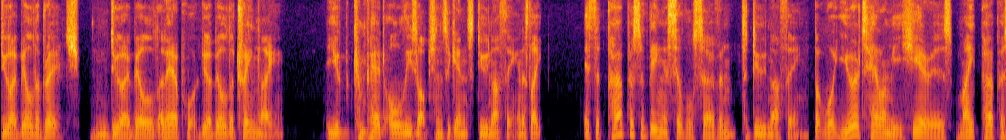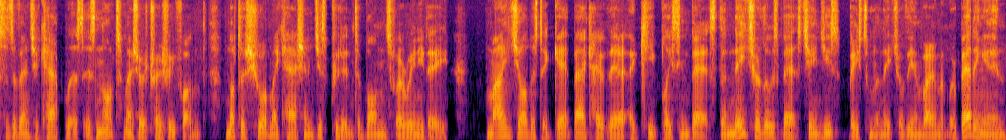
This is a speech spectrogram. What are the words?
do I build a bridge? Do I build an airport? Do I build a train line? You compared all these options against do nothing. And it's like, is the purpose of being a civil servant to do nothing? But what you're telling me here is my purpose as a venture capitalist is not to measure a treasury fund, not to short my cash and just put it into bonds for a rainy day. My job is to get back out there and keep placing bets. The nature of those bets changes based on the nature of the environment we're betting in,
